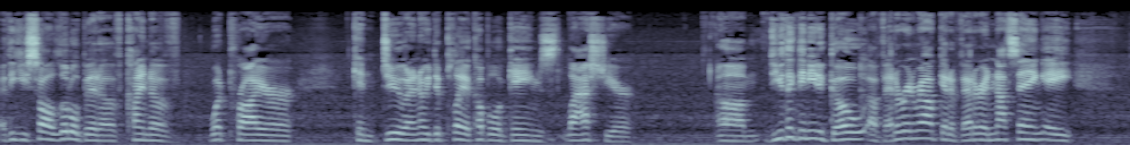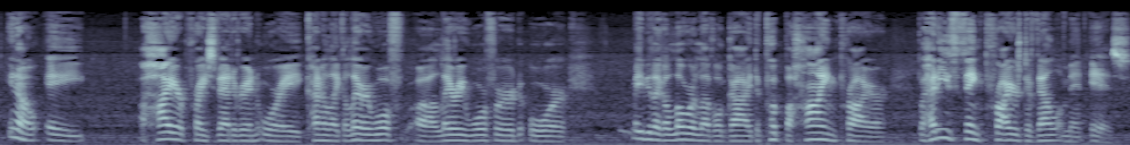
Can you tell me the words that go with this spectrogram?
I think you saw a little bit of kind of what Pryor can do. And I know he did play a couple of games last year. Um, do you think they need to go a veteran route, get a veteran? Not saying a, you know, a a higher price veteran or a kind of like a Larry Wolf, uh, Larry Warford, or maybe like a lower level guy to put behind Pryor. But how do you think Pryor's development is?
